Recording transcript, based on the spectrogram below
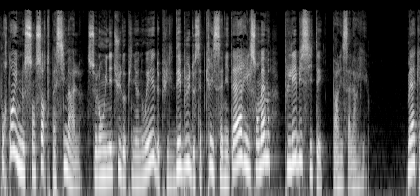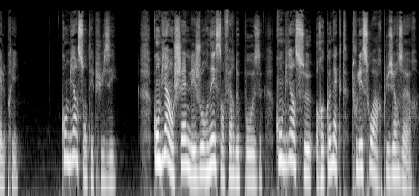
Pourtant, ils ne s'en sortent pas si mal. Selon une étude Opinionway, depuis le début de cette crise sanitaire, ils sont même plébiscités par les salariés. Mais à quel prix? Combien sont épuisés? Combien enchaînent les journées sans faire de pause? Combien se reconnectent tous les soirs plusieurs heures?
